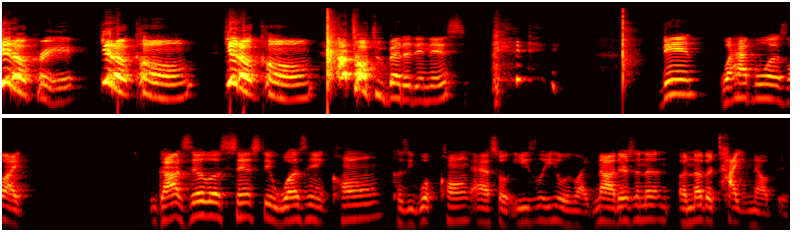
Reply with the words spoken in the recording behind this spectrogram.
Get up, Craig. Get up, Kong. Get up, Kong. I taught you better than this. then what happened was like Godzilla sensed it wasn't Kong because he whooped Kong ass so easily. He was like, nah, there's an- another Titan out there.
